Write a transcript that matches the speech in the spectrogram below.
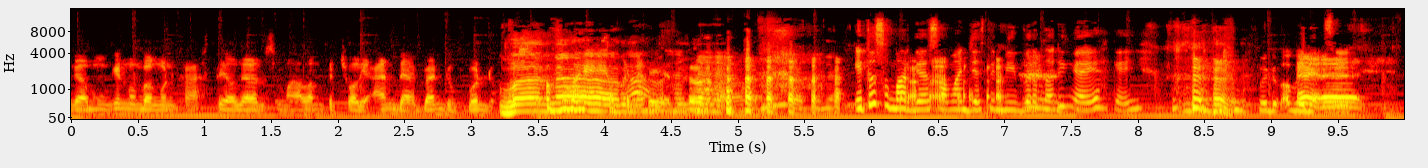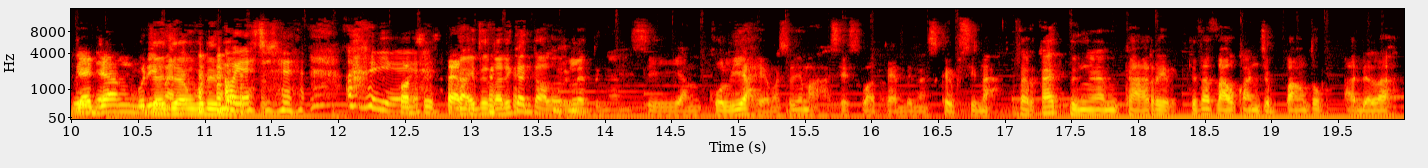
nggak mungkin membangun kastil dalam semalam kecuali anda Bandung Bondok Benar. benar. Gitu. Itu semarga sama Justin Bieber tadi nggak ya kayaknya? Oh, eh, beda sih. eh, Jajang Budiman Jajang Budiman. Oh ya, Ah, iya. iya. konsisten Nah itu tadi kan kalau relate dengan si yang kuliah ya, maksudnya mahasiswa terkait dengan skripsi. Nah terkait dengan karir, kita tahu kan Jepang tuh adalah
